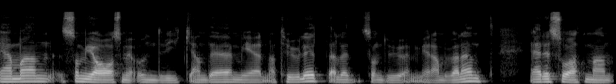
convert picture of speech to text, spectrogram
är man som jag som är undvikande mer naturligt eller som du är mer ambivalent, är det så att man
